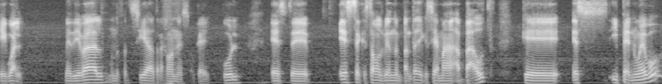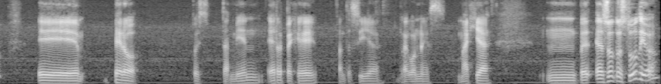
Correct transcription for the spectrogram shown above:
que igual, medieval, mundo fantasía, dragones, ok, cool. Este, este que estamos viendo en pantalla que se llama About, que es IP nuevo, eh, pero pues también RPG, fantasía, dragones, magia. Mm, pues, es otro estudio,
